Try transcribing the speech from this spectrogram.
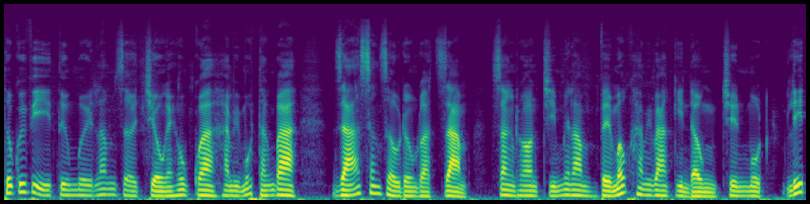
Thưa quý vị, từ 15 giờ chiều ngày hôm qua 21 tháng 3, giá xăng dầu đồng loạt giảm, xăng RON 95 về mốc 23.000 đồng trên 1 lít.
